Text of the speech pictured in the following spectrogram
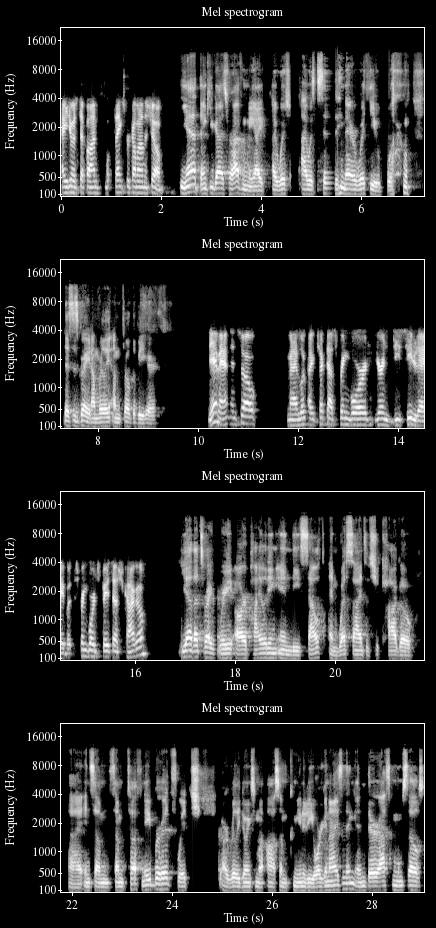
How you doing, Stephan? Well, Thanks for coming on the show. Yeah, thank you guys for having me. I, I wish I was sitting there with you. this is great. I'm really I'm thrilled to be here. Yeah, man. And so, I mean, I look, I checked out Springboard. You're in DC today, but Springboard's based out of Chicago. Yeah, that's right. We are piloting in the south and west sides of Chicago uh, in some some tough neighborhoods, which are really doing some awesome community organizing, and they're asking themselves,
